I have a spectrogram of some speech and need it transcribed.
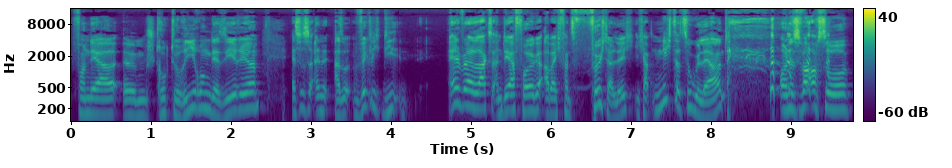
von der ähm, Strukturierung der Serie. Es ist eine, also wirklich die, entweder lag's an der Folge, aber ich fand's fürchterlich. Ich habe nichts dazu gelernt. Und es war auch so,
